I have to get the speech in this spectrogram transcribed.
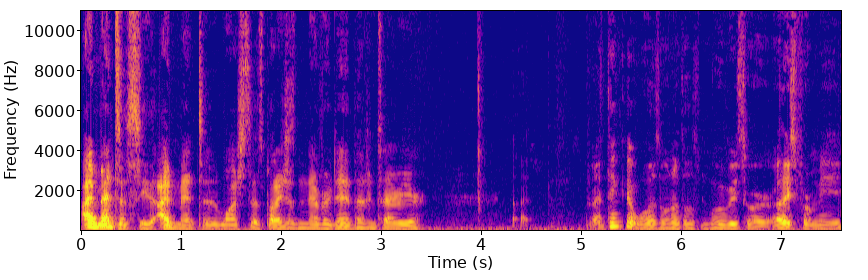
I meant to see. I meant to watch this, but I just never did that entire year. I think it was one of those movies or at least for me,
